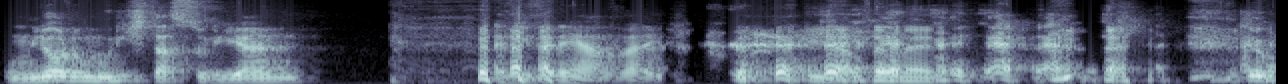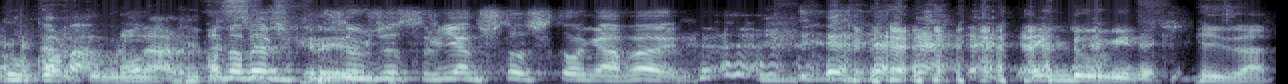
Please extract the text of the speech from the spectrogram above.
o melhor humorista açoriano a viver em Aveiro. Exatamente. Eu concordo com o Bernardo. Ou não deve conhecer os açorianos todos que estão em Aveiro. Tenho dúvidas. Exato.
